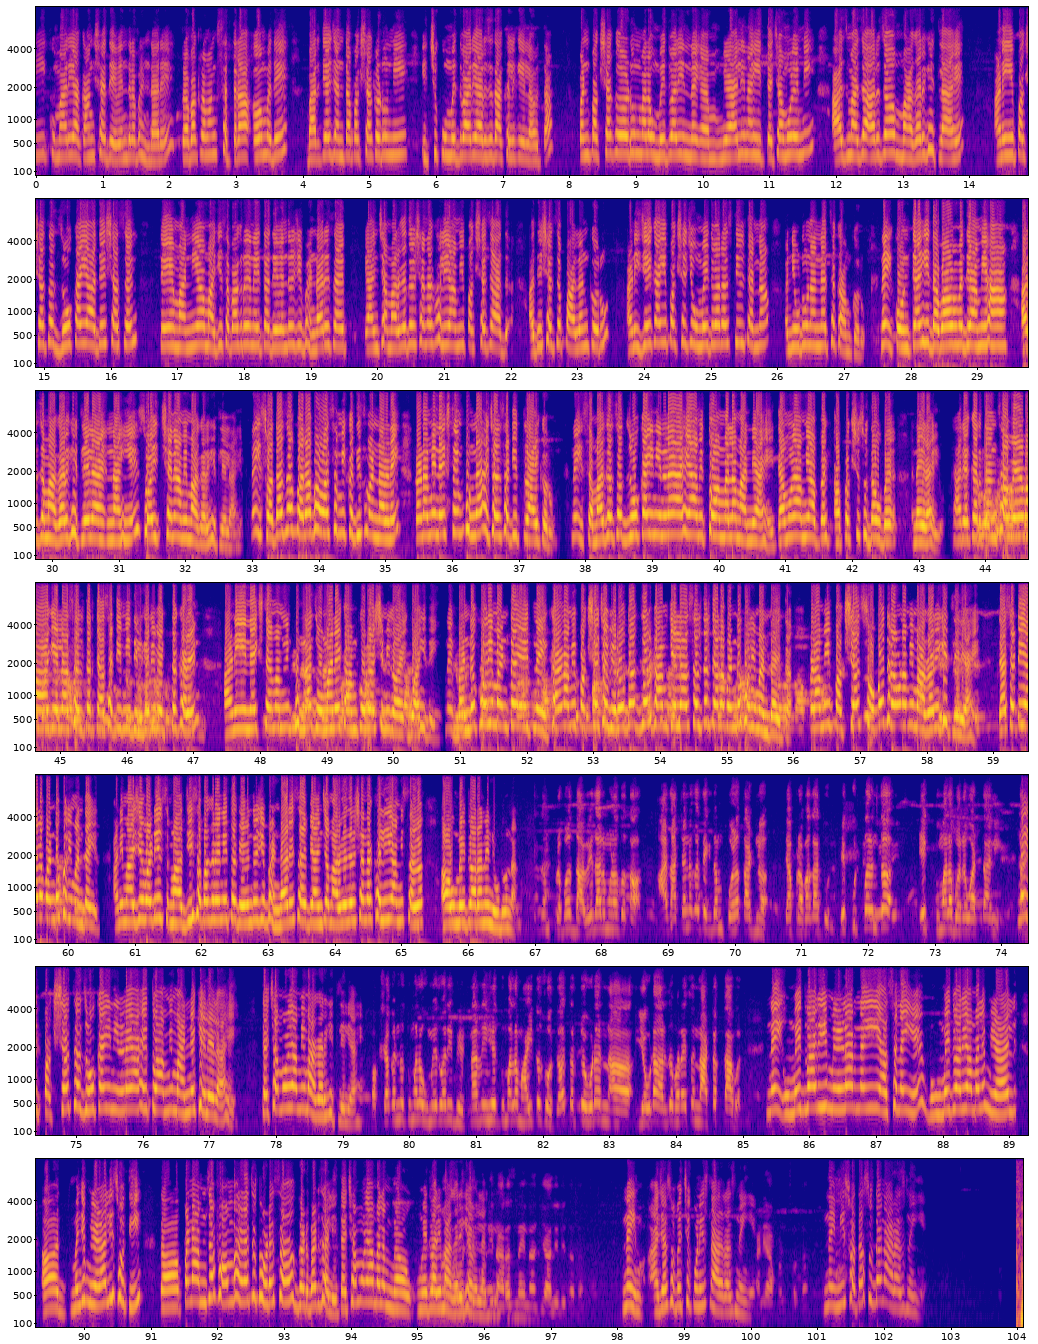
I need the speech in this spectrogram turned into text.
मी कुमारी आकांक्षा देवेंद्र भंडारे. प्रभाग क्रमांक सतरा अ मध्ये भारतीय जनता पक्षाकडून मी इच्छुक उमेदवारी अर्ज दाखल केला होता. पण पक्षाकडून मला उमेदवारी मिळाली नाही. त्याच्यामुळे मी आज माझा अर्ज माघार घेतला आहे. आणि पक्षाचा जो काही आदेश असेल ते माननीय माजी सभागृह नेता देवेंद्रजी भंडारे साहेब यांच्या मार्गदर्शनाखाली आम्ही पक्षाच्या आदेशाचं पालन करू. आणि जे काही पक्षाचे उमेदवार असतील त्यांना निवडून आणण्याचं काम करू. नाही कोणत्याही दबावामध्ये आम्ही हा अर्ज माघार घेतलेला नाहीये. स्वइच्छेने आम्ही माघार घेतलेला आहे. नाही स्वतःचा पराभव असं मी कधीच म्हणणार नाही. कारण आम्ही नेक्स्ट टाइम पुन्हा ह्याच्यासाठी ट्राय करू. नाही समाजाचा जो काही निर्णय आहे आम्ही तो आम्हाला मान्य आहे. त्यामुळे आम्ही अपक्ष सुद्धा उभे नाही राहिलो. कार्यकर्त्यांचा वेळ वाया गेला असेल तर त्यासाठी मी दिलगिरी व्यक्त करेन. आणि नेक्स्ट टाइम आम्ही पुन्हा जोमाने काम करू अशी मी ग्वाही देईन. नाही बंडखोरी म्हणता येत नाही. कारण आम्ही पक्षाच्या विरोधात जर काम केलं असेल तर त्याला बंडखोरी म्हणता येतं. पण आम्ही पक्षात सोबत राहून आम्ही माघारी घेतलेली आहे. त्यासाठी याला बंडखोरी म्हणता येत आणि माझे वडील माजी सभागृह नेता देवेंद्रजी भंडारे साहेब यांच्या मार्गदर्शनाखाली आम्ही सर्व उमेदवारांना निवडून आणू. एकदम प्रबळ दावेदार म्हणत होता. आज अचानकच एकदम पळ काढणं त्या प्रभागातून. हे कुठपर्यंत एक तुम्हाला बरं वाटतं आणि नाही पक्षाचा जो काही निर्णय आहे तो आम्ही मान्य केलेला आहे. त्याच्यामुळे आम्ही माघार घेतलेली आहे. पक्षाकडनं तुम्हाला उमेदवारी भेटणार नाही हे तुम्हाला माहीतच होतं तर तेवढं ना- एवढा अर्ज भरायचं नाटक का बरं? नाही उमेदवारी मिळणार नाही असं नाहीये. उमेदवारी आम्हाला मिळाली अं, म्हणजे मिळालीच होती तर पण आमचा फॉर्म भरण्याचं थोडस गडबड झाली. त्याच्यामुळे आम्हाला म- उमेदवारी माघारी घ्यावी कोणी लागली. नाराज नाही ना जे आलेले दादा? नाही माझ्यासोबतचे कोणीच नाराज नाहीये. आणि आपण स्वतः? नाही मी स्वतः सुद्धा नाराज नाहीये.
